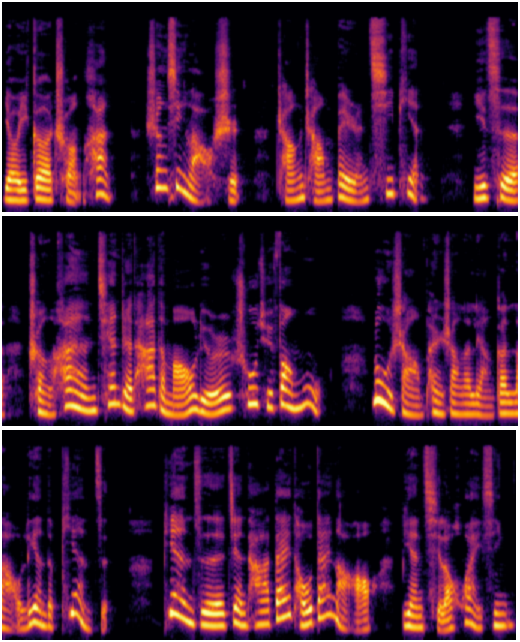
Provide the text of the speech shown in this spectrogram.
有一个蠢汉，生性老实，常常被人欺骗。一次，蠢汉牵着他的毛驴儿出去放牧，路上碰上了两个老练的骗子。骗子见他呆头呆脑，便起了坏心：“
